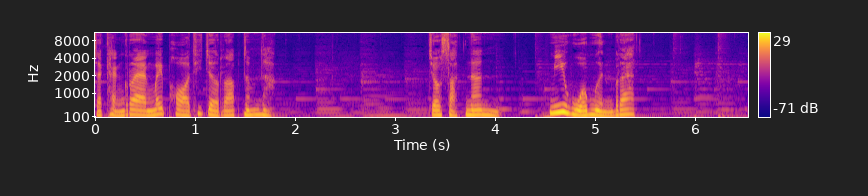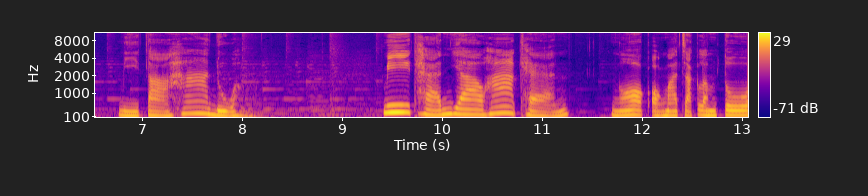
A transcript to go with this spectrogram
จะแข็งแรงไม่พอที่จะรับน้ำหนัก เจ้าสัตว์นั่นมีหัวเหมือนแรด มีตาห้าดวง มีแขนยาวห้าแขน งอกออกมาจากลำตัว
